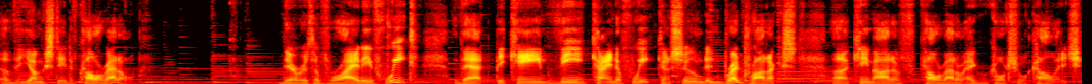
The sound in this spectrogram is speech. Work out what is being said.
of the young state of Colorado. There was a variety of wheat that became the kind of wheat consumed in bread products uh, came out of Colorado Agricultural College.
